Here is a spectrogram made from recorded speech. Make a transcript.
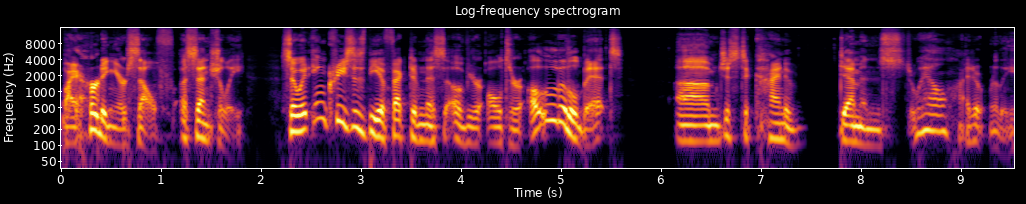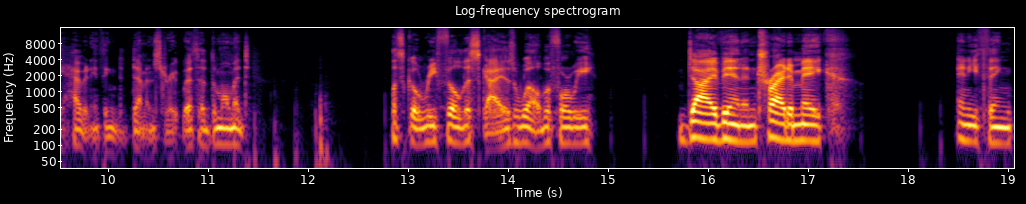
by hurting yourself, essentially. So it increases the effectiveness of your altar a little bit, um, just to kind of demonstrate. Well, I don't really have anything to demonstrate with at the moment. Let's go refill this guy as well before we dive in and try to make anything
